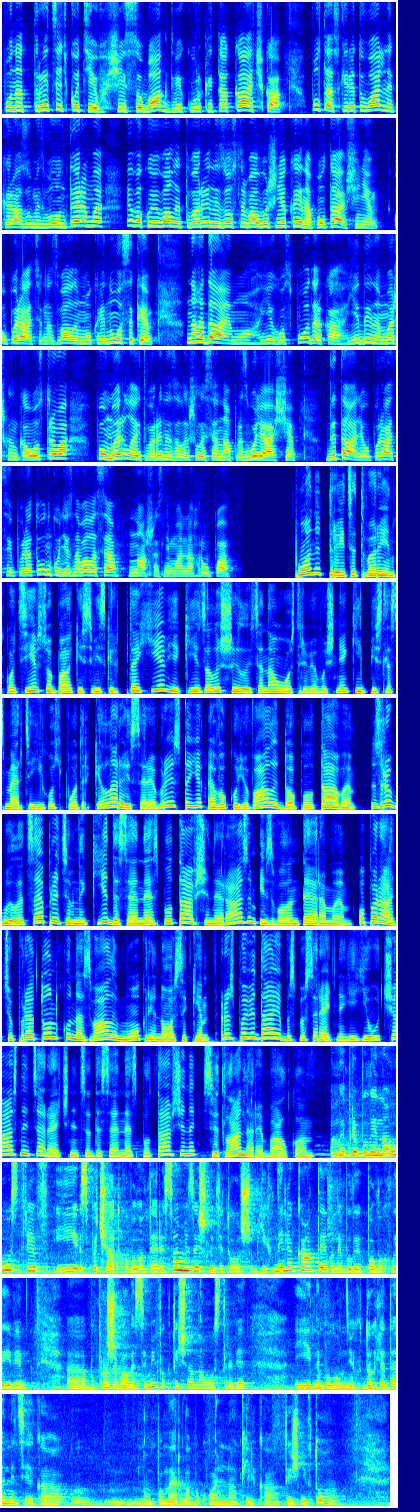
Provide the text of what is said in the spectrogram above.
Понад 30 котів, 6 собак, дві курки та качка. Полтавські рятувальники разом із волонтерами евакуювали тварин із острова Вишняки на Полтавщині. Операцію назвали Мокрі носики. Нагадаємо, їх господарка, єдина мешканка острова, померла і тварини залишилися на призволяще. Деталі операції порятунку дізнавалася наша знімальна група. Понад 30 тварин, котів, собак і свійських птахів, які залишилися на острові Вишняки після смерті їх господарки Лариси Ребристої, евакуювали до Полтави. Зробили це працівники ДСНС Полтавщини разом із волонтерами. Операцію порятунку назвали Мокрі носики. Розповідає безпосередньо її учасниця, речниця ДСНС Полтавщини Світлана Рибалко. Ми прибули на острів, і спочатку волонтери самі зайшли для того, щоб їх не лякати. Вони були полохливі, е, бо проживали самі фактично на острові, і не було в них доглядальниці, яка е, ну, померла буквально кілька тижнів тому.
